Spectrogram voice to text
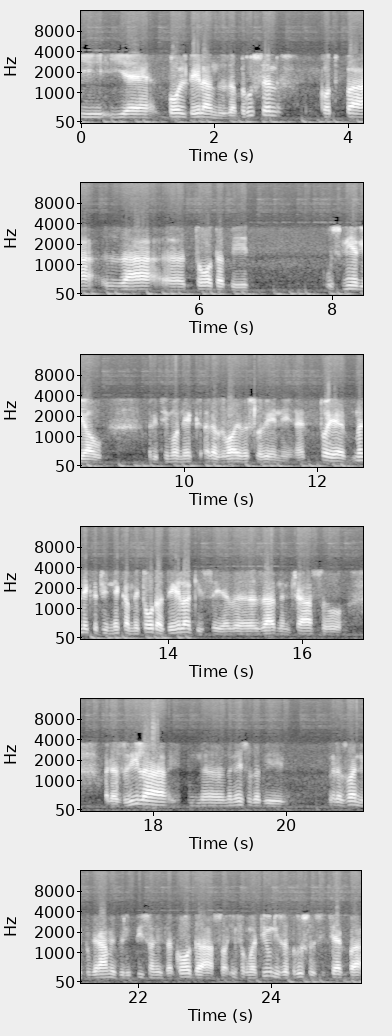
ki je bolj delan za Brusel, kot pa za uh, to, da bi usmerjal recimo nek razvoj v Sloveniji. Ne. To je na nek način neka metoda dela, ki se je v zadnjem času razvila in uh, namesto, da bi razvojni programi bili pisani tako, da so informativni za Bruselj, sicer pa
